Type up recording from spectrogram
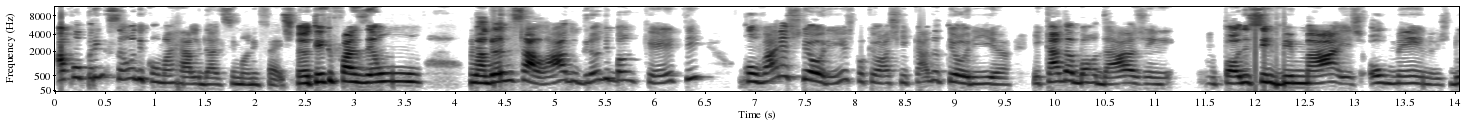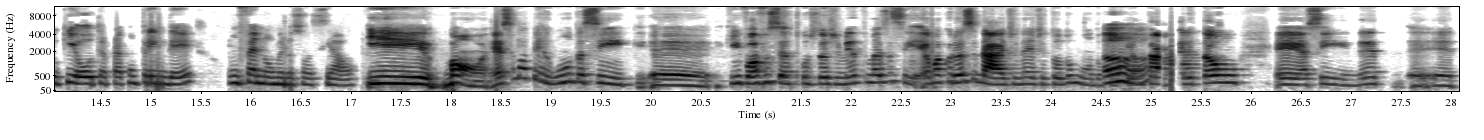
a compreensão de como a realidade se manifesta. Então, eu tento fazer um, uma grande salada, um grande banquete com várias teorias, porque eu acho que cada teoria e cada abordagem pode servir mais ou menos do que outra para compreender um fenômeno social? E, bom, essa é uma pergunta, assim, é, que envolve um certo constrangimento, mas, assim, é uma curiosidade, né, de todo mundo, porque uhum. é um trabalho tão, é, assim, né, é, é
